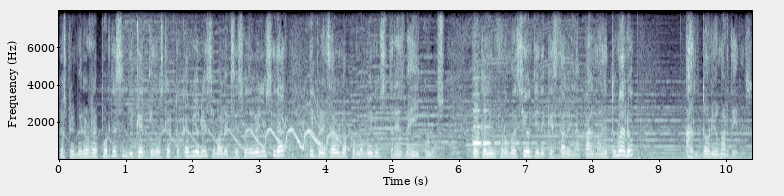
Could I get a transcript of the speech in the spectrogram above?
Los primeros reportes indican que dos tractocamiones iban a exceso de velocidad y prensaron a por lo menos tres vehículos. Porque la información tiene que estar en la palma de tu mano, Antonio Martínez.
